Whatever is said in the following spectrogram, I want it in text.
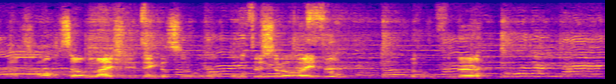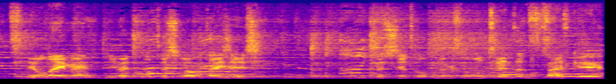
Ja, het is altijd hetzelfde lijstje. Ik denk dat ze on- ondertussen wel weten. De geoefende deelnemer, die weet ondertussen wel wat deze is. Ondertussen zitten we op nummer 120, nog vijf keer.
